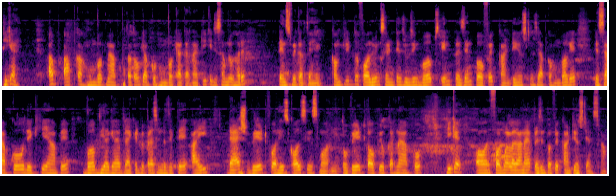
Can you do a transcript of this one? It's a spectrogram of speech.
ठीक है? अब आपका होमवर्क मैं आपको बताता हूँ कि आपको होमवर्क क्या करना है, ठीक है? जिसे हम लोग हर टेंस में करते हैं। Complete the following sentence using verbs in present perfect continuous tense आपका होमवर्क है। जैसे आपको देखिए यहाँ पे वर्ब दिया गया है ब्रैकेट में पहला सेंटेंस देखते हैं I dash wait for his call since morning तो वेट का उपयोग करना है आपको, ठीक है? और फॉर्मूला लगाना है प्रेजेंट परफेक्ट कंटिन्यूस टेंस का।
